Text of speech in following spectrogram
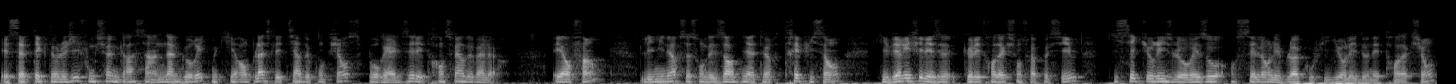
et cette technologie fonctionne grâce à un algorithme qui remplace les tiers de confiance pour réaliser les transferts de valeur. Et enfin, les mineurs, ce sont des ordinateurs très puissants qui vérifient que les transactions soient possibles, qui sécurisent le réseau en scellant les blocs où figurent les données de transaction,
